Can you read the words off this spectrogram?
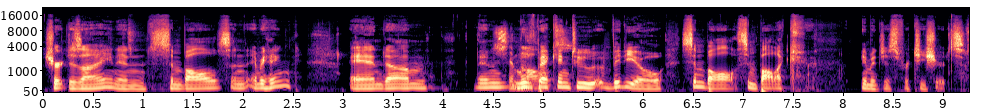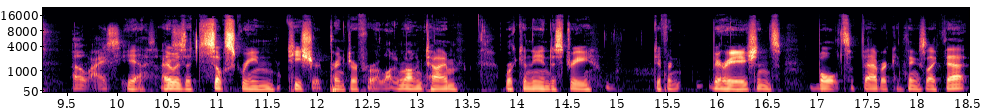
shirt design and symbols and everything. And um, then moved back into video, symbol, symbolic images for T-shirts. oh, I see. Yes, I was a silkscreen T-shirt printer for a long, long time. Worked in the industry, different variations, bolts of fabric and things like that.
